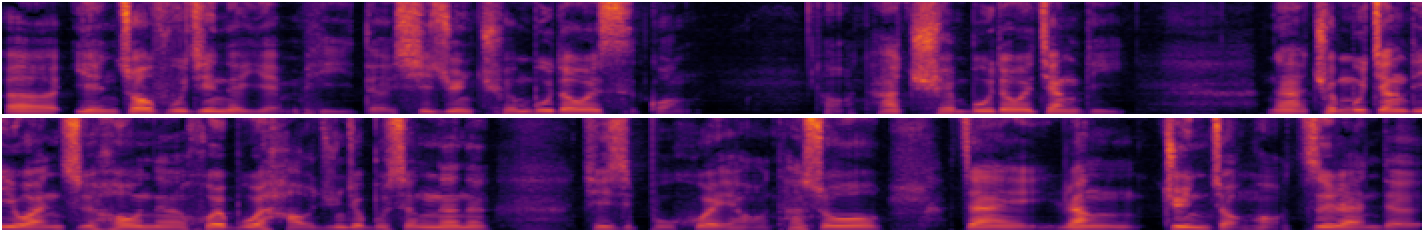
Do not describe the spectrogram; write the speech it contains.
呃，眼周附近的眼皮的细菌全部都会死光，好，它全部都会降低。那全部降低完之后呢，会不会好菌就不生了呢？其实不会哈。他说，在让菌种哈自然的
